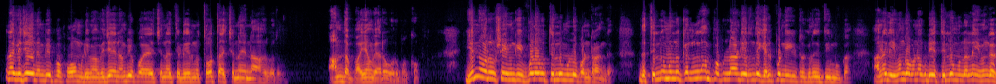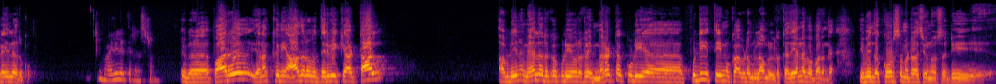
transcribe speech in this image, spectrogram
ஆனா விஜய் நம்பி இப்ப போக முடியுமா? விஜய் நம்பி போயாச்சுன்னா திடீர்னு தோத்தாச்சுன்னா என்ன ஆகுறது அந்த பயம் வேற ஒரு பக்கம். இன்னொரு விஷயம் இவங்க இவ்வளவு தில்லுமுள்ளு பண்றாங்க. இந்த தில்லுமுள்ளுக்கெல்லாம் இப்ப பிள்ளாடி இருந்து ஹெல்ப் பண்ணிக்கிட்டு இருக்கிறது திமுக. ஆனால் இவங்க பண்ணக்கூடிய தில்லுமுள்ளெல்லாம் இவங்க கையில இருக்கும். வெளியில தெரிஞ்சிட்டோம் இப்ப பாரு எனக்கு நீ ஆதரவு தெரிவிக்காட்டால் அப்படின்னு மேல இருக்கக்கூடியவர்களை மிரட்டக்கூடிய பிடி திமுகவிடம் இல்லாமல் இருக்காது. என்ன இப்ப பாருங்க. இப்ப இந்த கோர்ஸ் மெட்ராஸ் யூனிவர்சிட்டி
